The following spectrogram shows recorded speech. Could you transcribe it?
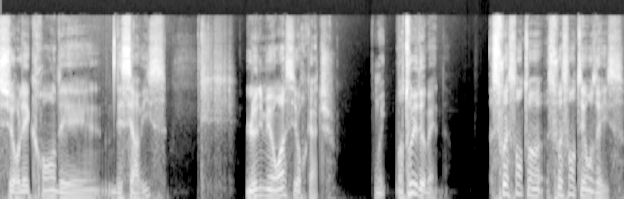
sur l'écran des, des services. Le numéro 1, c'est Urkacz. Oui. Dans tous les domaines. 60, 71 aces.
